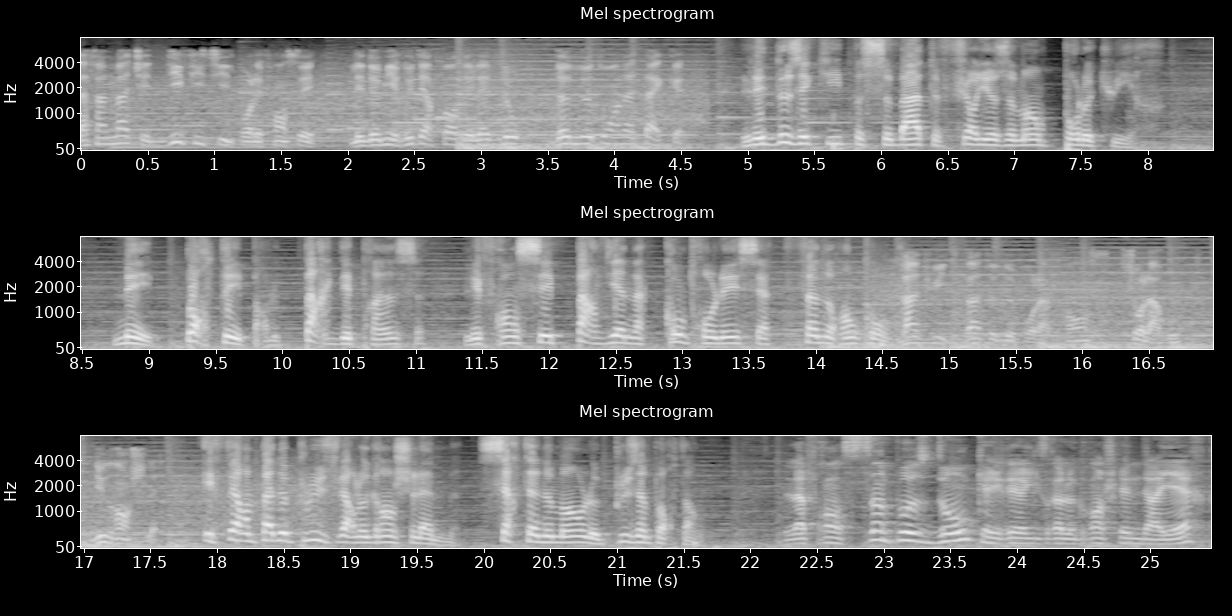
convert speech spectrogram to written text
La fin de match est difficile pour les Français. Les demi Rutherford et Ledlow donnent le ton en attaque. Les deux équipes se battent furieusement pour le cuir. Mais portés par le Parc des Princes, les Français parviennent à contrôler cette fin de rencontre 28-22 pour la France sur la route du Grand Chelem. et faire un pas de plus vers le Grand Chelem, certainement le plus important. La France s'impose donc, elle réalisera le grand chelem derrière.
